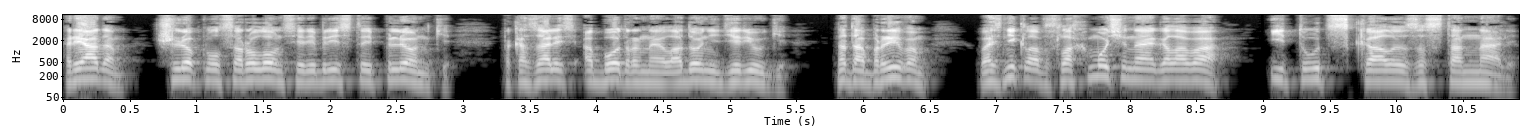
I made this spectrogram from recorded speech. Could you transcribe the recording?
Рядом шлепнулся рулон серебристой пленки. Показались ободранные ладони дерюги. Над обрывом возникла взлохмоченная голова, и тут скалы застонали.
